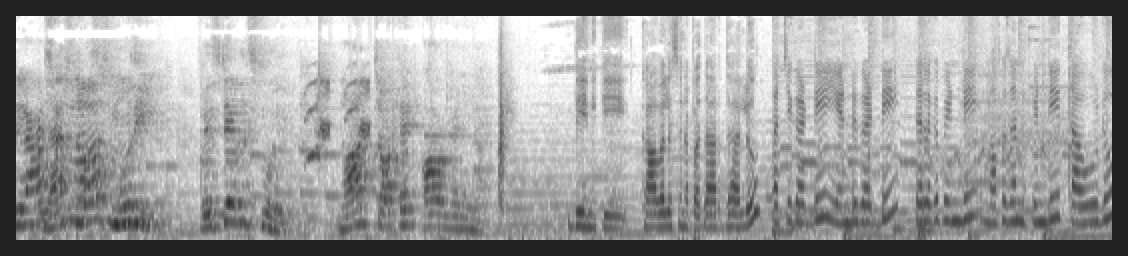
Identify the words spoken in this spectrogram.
glass smoothie vegetable smoothie not chocolate or vanilla దీనికి కావలసిన పదార్థాలు? పచ్చిగడ్డి ఎండుగడ్డి తెలగపిండి మొక్కజొన్న పిండి తవుడు.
